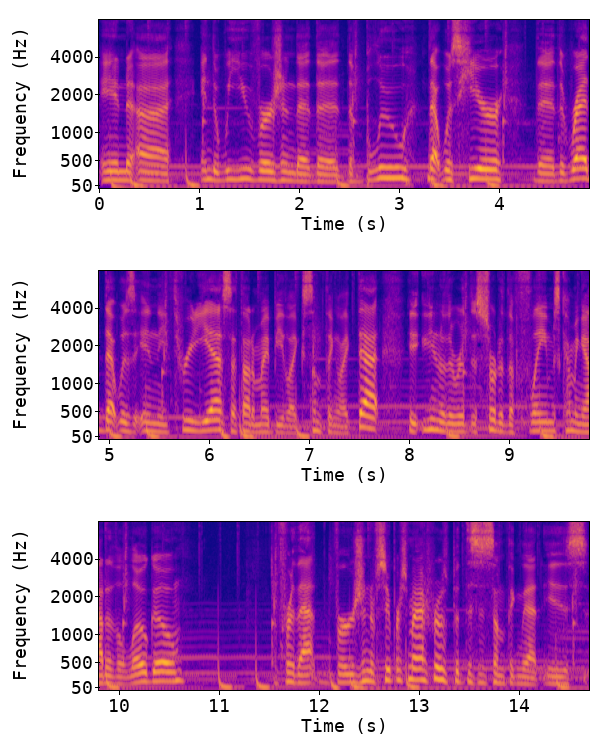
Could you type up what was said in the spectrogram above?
in uh, in the Wii U version, the the the blue that was here, the the red that was in the 3DS. I thought it might be like something like that. It, you know, there were the sort of the flames coming out of the logo for that version of Super Smash Bros. But this is something that is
